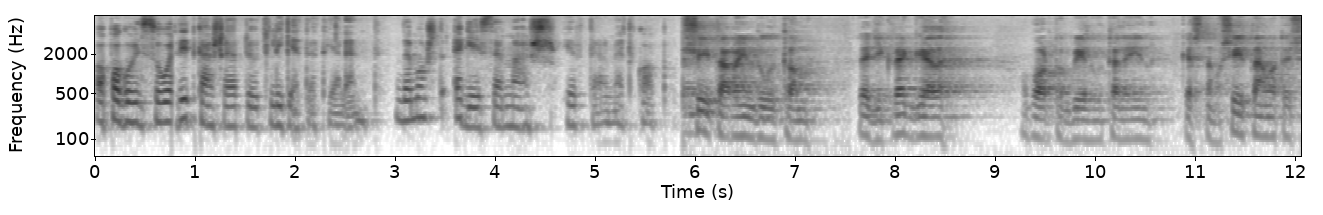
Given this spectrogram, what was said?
A pagony szó ritkás erdőt, ligetet jelent, de most egészen más értelmet kap. Sétára indultam egyik reggel, a Bartok Bélút elején kezdtem a sétámat, és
